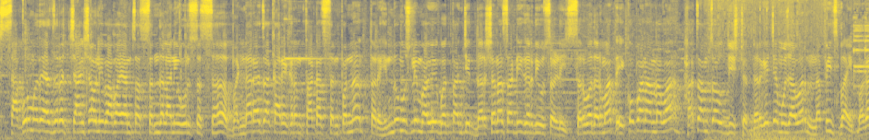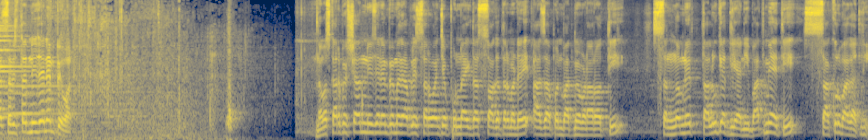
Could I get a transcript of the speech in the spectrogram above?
साकूरमध्ये हजरत चांशावली बाबा यांचा संदल आणि उर्स सह भंडाऱ्याचा कार्यक्रम थाटात संपन्न तर हिंदू मुस्लिम भाविक भक्तांची दर्शनासाठी गर्दी उसळली. सर्व धर्मात एकोपा नांदावा हाच आमचा उद्दिष्ट. दर्गेच्या मुजावर नफीस बाई. बघा सविस्तर निजन एमपीवर नमस्कारपेक्षा न्यूज एन एमपीमध्ये आपले सर्वांचे पुन्हा एकदा स्वागत तर मंडळी. आज आपण बातमी होणार आहोत ती संगमनेर तालुक्यातली आणि बातमी आहे ती साकूर भागातली.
